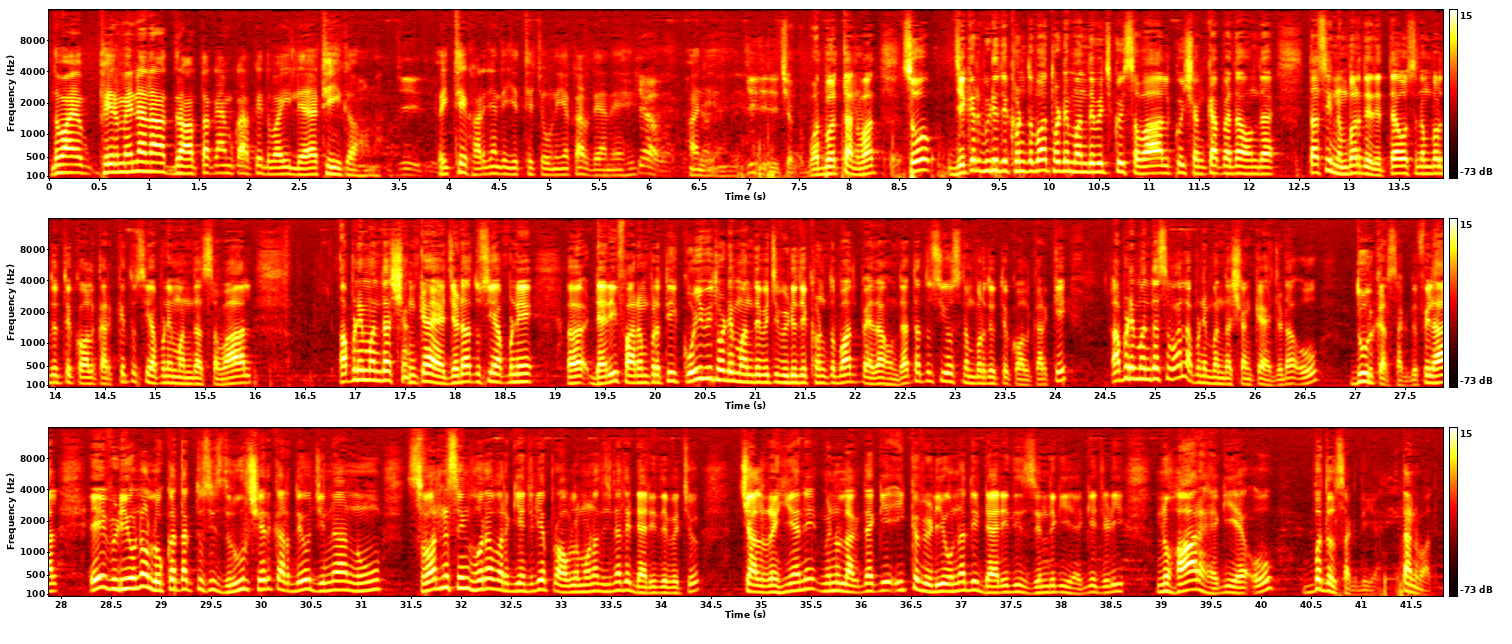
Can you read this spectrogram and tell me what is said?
ਦਵਾਈ ਫਿਰ ਮੈਂ ਇਹਨਾਂ ਨਾਲ ਰਾਬਤਾ ਕਾਇਮ ਕਰਕੇ ਦਵਾਈ ਲਿਆ ਠੀਕ ਆ ਹੁਣ। ਜੀ ਜੀ। ਇੱਥੇ ਖੜ ਜਾਂਦੀ ਜਿੱਥੇ ਚੋਣੀਆਂ ਘਰਦਿਆਂ ਨੇ ਇਹ। ਕੀ ਬਾਤ ਹਾਂਜੀ ਹਾਂਜੀ। ਜੀ ਜੀ ਜੀ ਚਲੋ ਬਹੁਤ ਬਹੁਤ ਧੰਨਵਾਦ। ਸੋ ਜੇਕਰ ਵੀਡੀਓ ਦੇਖਣ ਤੋਂ ਬਾਅਦ ਤੁਹਾਡੇ ਮਨ ਦੇ ਵਿੱਚ ਕੋਈ ਸਵਾਲ ਕੋਈ ਸ਼ੰਕਾ ਪੈਦਾ ਹੁੰਦਾ ਹੈ, ਤਾਂ ਅਸੀਂ ਨੰਬਰ ਦੇ ਦਿੱਤਾ ਹੈ। ਉਸ ਨੰਬਰ ਦੇ ਉੱਤੇ ਕਾਲ ਕਰਕੇ ਤੁਸੀਂ ਆਪਣੇ ਮਨ ਦਾ ਸਵਾਲ ਆਪਣੇ ਮਨ ਦਾ ਸ਼ੰਕਾ ਹੈ ਜਿਹੜਾ ਤੁਸੀਂ ਆਪਣੇ ਅ, ਡੈਰੀ ਫਾਰਮ ਪ੍ਰਤੀ ਕੋਈ ਵੀ ਤੁਹਾਡੇ ਮਨ ਦੇ ਵਿੱਚ ਵੀਡੀਓ ਦੇਖਣ ਤੋਂ ਬਾਅਦ ਪੈਦਾ ਹੁੰਦਾ ਤਾਂ ਤੁਸੀਂ ਉਸ ਨੰਬਰ ਦੇ ਉੱਤੇ ਕਾਲ ਕਰਕੇ ਆਪਣੇ ਮਨ ਦਾ ਸਵਾਲ ਆਪਣੇ ਮਨ ਦਾ ਸ਼ੰਕਾ ਹੈ ਜਿਹੜਾ ਉਹ ਦੂਰ ਕਰ ਸਕਦੇ ਹੋ। ਫਿਲਹਾਲ ਇਹ ਵੀਡੀਓ ਨਾ ਲੋਕਾਂ ਤੱਕ ਤੁਸੀਂ ਜ਼ਰੂਰ ਸ਼ੇਅਰ ਕਰ ਦਿਓ ਜਿਨ੍ਹਾਂ ਨੂੰ ਸਵਰਨ ਸਿੰਘ ਹੋਰਾਂ ਵਰਗੀਆਂ ਜਿਹੜੀਆਂ ਪ੍ਰੋਬਲਮ ਉਹਨਾਂ ਦੀ ਜਿਨ੍ਹਾਂ ਦੇ ਡੈਰੀ ਦੇ ਵਿੱਚ ਚੱਲ ਰਹੀਆਂ ਨੇ ਮੈਨੂੰ ਲੱਗਦਾ ਕਿ ਇੱਕ ਵੀਡੀਓ ਉਹਨਾਂ ਦੀ ਡੈਰੀ ਦੀ ਜ਼ਿੰਦਗੀ ਹੈਗੀ ਹੈ, ਜਿਹੜੀ ਨੁਹਾਰ ਹੈਗੀ ਹੈ ਉਹ ਬਦਲ ਸਕਦੀ ਹੈ। ਧੰਨਵਾਦ।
